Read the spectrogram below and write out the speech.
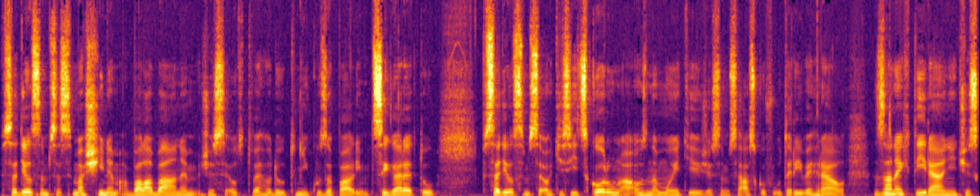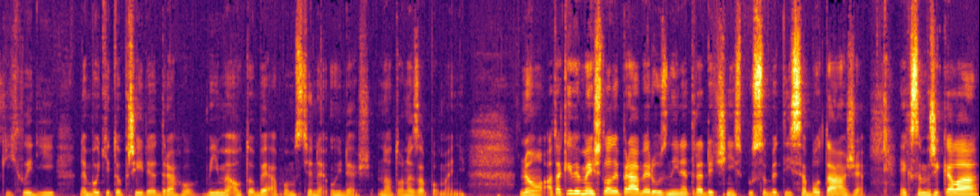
vsadil jsem se s mašínem a balabánem, že si od tvého doutníku zapálím cigaretu, vsadil jsem se o tisíc korun a oznamuji ti, že jsem sásku v úterý vyhrál. Zanech týrání českých lidí, nebo ti to přijde draho. Víme o tobě a pomstě neujdeš. Na to nezapomeň. No a taky vymýšleli právě různý netradiční způsoby té sabotáže. Jak jsem říkala,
